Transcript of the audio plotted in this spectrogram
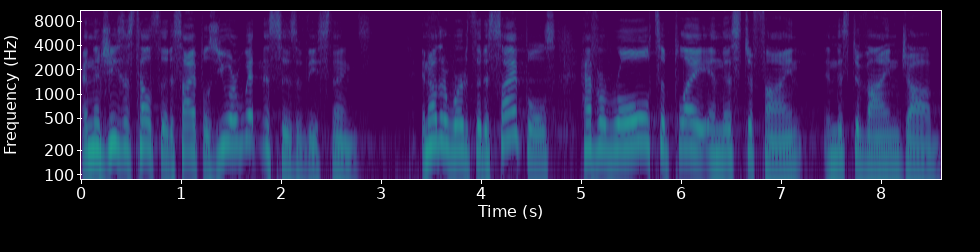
And then Jesus tells the disciples, You are witnesses of these things. In other words, the disciples have a role to play in this divine, in this divine job.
